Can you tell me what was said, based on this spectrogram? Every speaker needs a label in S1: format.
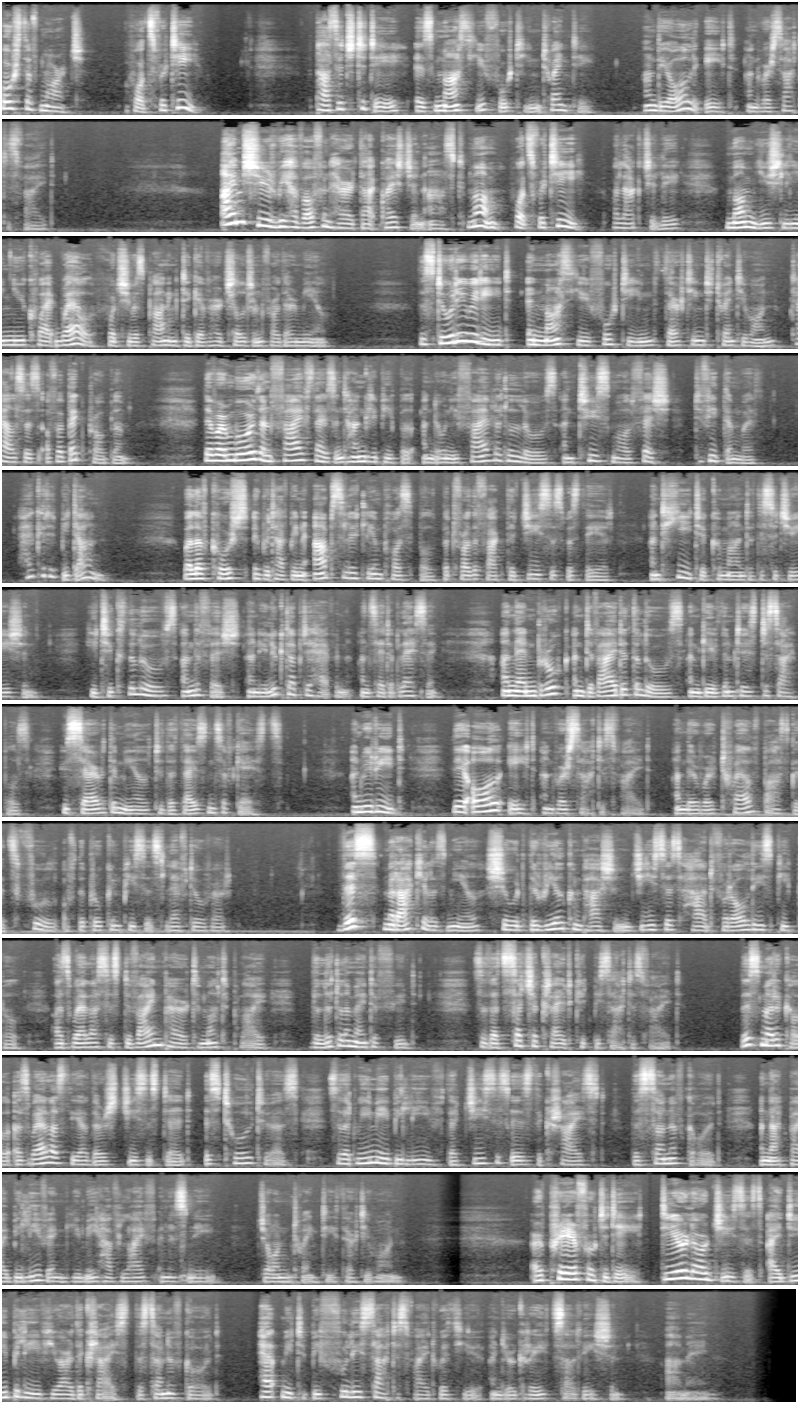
S1: 4th of March. What's for tea? The passage today is Matthew 14:20, and they all ate and were satisfied. I'm sure we have often heard that question asked, Mum, what's for tea? Well, actually, Mum usually knew quite well what she was planning to give her children for their meal. The story we read in Matthew 14 13 to 21 tells us of a big problem there were more than 5,000 hungry people and only five little loaves and two small fish to feed them with. How could it be done? Well, of course, it would have been absolutely impossible but for the fact that Jesus was there and he took command of the situation. He took the loaves and the fish and he looked up to heaven and said a blessing, and then broke and divided the loaves and gave them to his disciples, who served the meal to the thousands of guests. And we read, They all ate and were satisfied and there were 12 baskets full of the broken pieces left over. This miraculous meal showed the real compassion Jesus had for all these people, as well as his divine power to multiply the little amount of food so that such a crowd could be satisfied. This miracle, as well as the others Jesus did, is told to us so that we may believe that Jesus is the Christ, the Son of God, and that by believing you may have life in his name. John 20 31. Our prayer for today Dear Lord Jesus, I do believe you are the Christ, the Son of God. Help me to be fully satisfied with you and your great salvation. Amen.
